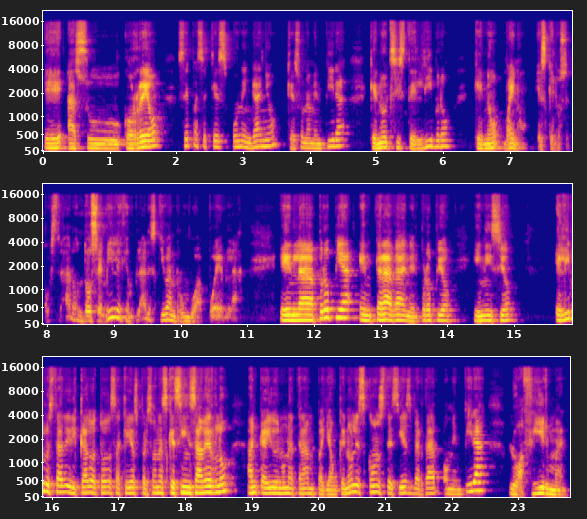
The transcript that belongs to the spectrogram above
eh, a su correo, sépase que es un engaño, que es una mentira, que no existe el libro, que no, bueno, es que lo secuestraron, 12 mil ejemplares que iban rumbo a Puebla. En la propia entrada, en el propio inicio, el libro está dedicado a todas aquellas personas que sin saberlo han caído en una trampa y aunque no les conste si es verdad o mentira, lo afirman.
